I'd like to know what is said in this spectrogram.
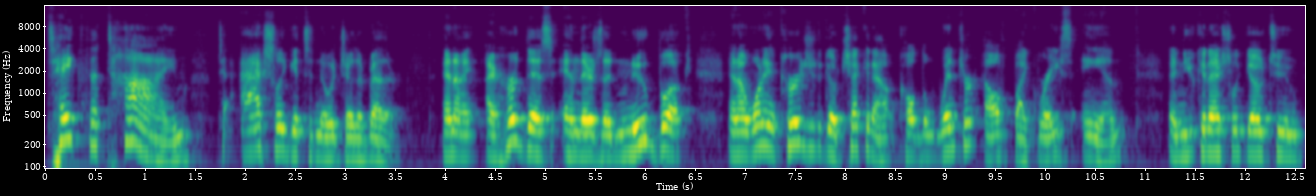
take the time to actually get to know each other better. And I, I heard this, and there's a new book, and I want to encourage you to go check it out called The Winter Elf by Grace Ann. And you can actually go to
